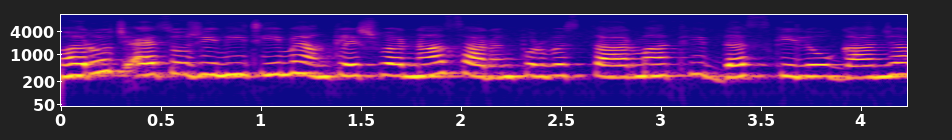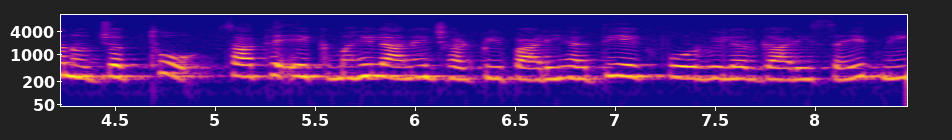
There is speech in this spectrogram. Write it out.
ભરૂચ એસઓજીની ટીમે અંકલેશ્વરના સારંગપુર વિસ્તારમાંથી દસ કિલો ગાંજાનો જથ્થો સાથે એક મહિલાને ઝડપી પાડી હતી. એક ફોર વ્હીલર ગાડી સહિતની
